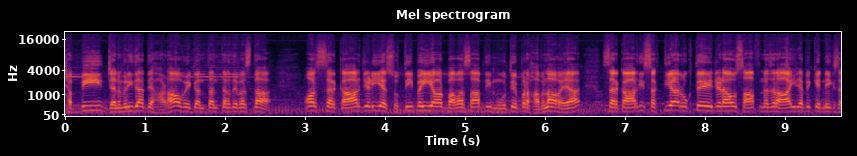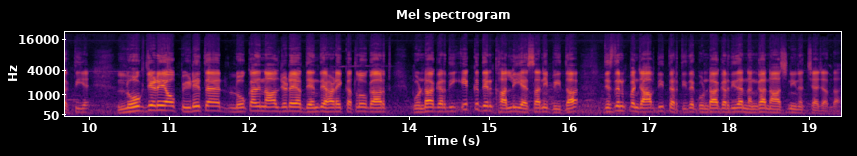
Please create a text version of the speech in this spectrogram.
26 ਜਨਵਰੀ ਦਾ ਦਿਹਾੜਾ ਹੋਵੇ ਗਣਤੰਤਰ ਦਿਵਸ ਦਾ। ਔਰ ਸਰਕਾਰ ਜਿਹੜੀ ਹੈ ਸੁੱਤੀ ਪਈ ਔਰ ਬਾਬਾ ਸਾਹਿਬ ਦੀ ਮੂਰਤੀ ਉੱਪਰ ਹਮਲਾ ਹੋਇਆ। ਸਰਕਾਰ ਦੀ ਸਖਤੀ ਵਾਲਾ ਰੁਖ ਤੇ ਜਿਹੜਾ ਉਹ ਸਾਫ਼ ਨਜ਼ਰ ਆ ਹੀ ਰਿਹਾ ਵੀ ਕਿੰਨੀ ਕੁ ਸਖਤੀ ਹੈ। ਲੋਕ ਜਿਹੜੇ ਆ ਉਹ ਪੀੜਿਤ ਹੈ, ਲੋਕਾਂ ਦੇ ਨਾਲ ਜਿਹੜੇ ਆ ਦਿਨ ਦਿਹਾੜੇ ਕਤਲੋਗਾਰਤ, ਗੁੰਡਾਗਰਦੀ, ਇੱਕ ਦਿਨ ਖਾਲੀ ਐਸਾ ਨਹੀਂ ਬੀਤਦਾ, ਜਿਸ ਦਿਨ ਪੰਜਾਬ ਦੀ ਧਰਤੀ ਤੇ ਗੁੰਡਾਗਰਦੀ ਦਾ ਨੰਗਾ ਨਾਚ ਨਹੀਂ ਨੱਚਿਆ ਜਾਂਦਾ।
